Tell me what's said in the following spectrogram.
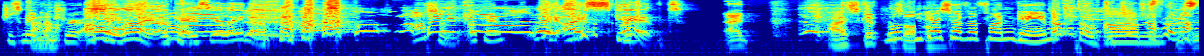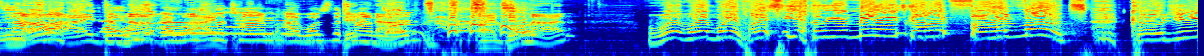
Just I making know. sure. Oh, right. Okay, Oh, see you later. Awesome. Okay. Wait, I skipped. I I skipped this Well, you guys have a fun game. Dog, did you Um, just roast me? no, I did I was not. I was I the time I was the did time not. lord. I did not. Wait, wait, wait! Why is he yelling at me that he's got like five votes? Koji?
